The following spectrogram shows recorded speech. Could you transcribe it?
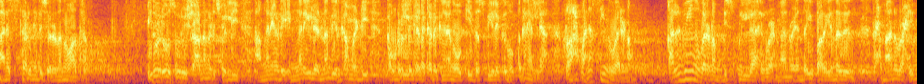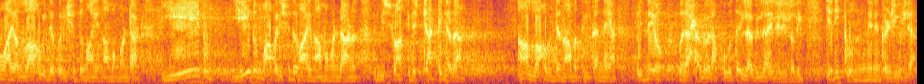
മനസ്സറിഞ്ഞിട്ട് ചൊല്ലണം മാത്രം. ഇതൊരു ദിവസം ഒരു ഷാർട്ട് ചൊല്ലി അങ്ങനെ എങ്ങനെയുള്ള എണ്ണം തീർക്കാൻ വേണ്ടി കൗണ്ടറിൽ ഇടക്കിടക്കാൻ നോക്കി തസ്ബീലേക്ക് നോക്കാനല്ല അങ്ങനെയല്ല. റഹ് വരണം. കൽബിൽ എന്ന് വരണം ബിസ്മില്ലാഹി റഹ്മാൻ റഹീം. എന്താ ഈ പറയുന്നത്? റഹ്മാൻ റഹീമായ അള്ളാഹുവിന്റെ പരിശുദ്ധമായ നാമം കൊണ്ടാണ് ഏതും ഏതും ആ പരിശുദ്ധമായ നാമം കൊണ്ടാണ് ഒരു വിശ്വാസിന്റെ സ്റ്റാർട്ടിംഗ് അതാണ്. ആ അള്ളാഹുവിന്റെ നാമത്തിൽ തന്നെയാണ്. പിന്നെയോ അലീം. എനിക്കൊന്നിനും കഴിയില്ല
